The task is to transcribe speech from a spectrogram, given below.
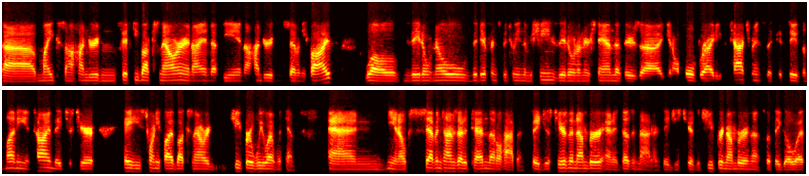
uh, Mike's 150 bucks an hour, and I end up being 175 well, they don't know the difference between the machines. They don't understand that there's a you know whole variety of attachments that could save them money and time. They just hear, hey, he's 25 bucks an hour cheaper. We went with him. And you know, seven times out of ten, that'll happen. They just hear the number, and it doesn't matter. They just hear the cheaper number, and that's what they go with.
